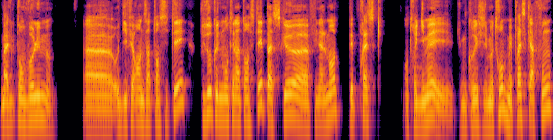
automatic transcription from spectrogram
bah, ton volume euh, aux différentes intensités plutôt que de monter l'intensité parce que euh, finalement tu es presque entre guillemets, et tu me corriges si je me trompe, mais presque à fond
